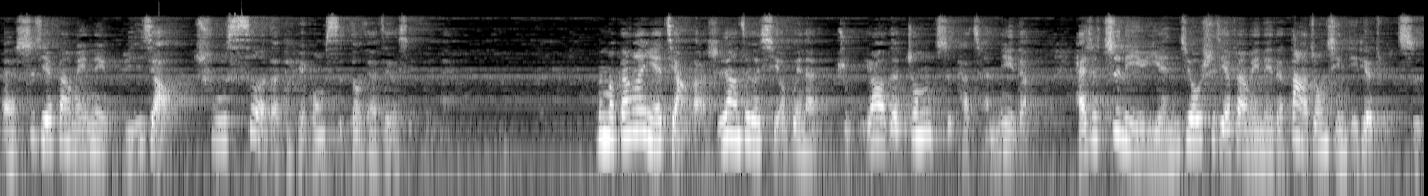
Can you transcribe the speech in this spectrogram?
呃世界范围内比较出色的地铁公司都在这个协会。那么刚刚也讲了，实际上这个协会呢，主要的宗旨它成立的还是致力于研究世界范围内的大中型地铁组织，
